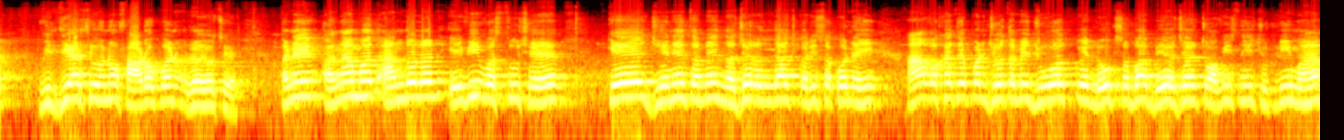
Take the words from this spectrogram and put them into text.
વિદ્યાર્થીઓનો ફાળો પણ રહ્યો છે. અને અનામત આંદોલન એવી વસ્તુ છે કે જેને તમે નજરઅંદાજ કરી શકો નહીં. આ વખતે પણ જો તમે જુઓ કે લોકસભા બે હજાર ચોવીસની ચૂંટણીમાં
